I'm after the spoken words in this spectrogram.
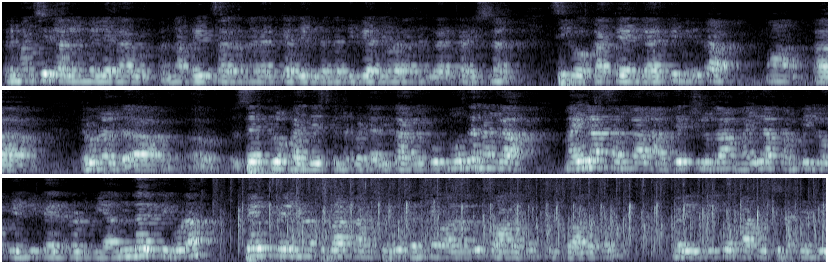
మరి మంచిర్యాల ఎమ్మెల్యే గారు అన్న ప్రేమ్ సాగర్ అన్న గారికి అదే విధంగా దివ్యా దేవరాజన్ గారికి అడిషనల్ సిఓ కార్తీయన్ గారికి మిగతా మా రూరల్ సెఫ్లో పనిచేస్తున్నటువంటి అధికారులకు నూతనంగా మహిళా సంఘాల అధ్యక్షులుగా మహిళా కమిటీలోకి ఎన్నికైనటువంటి మీ అందరికీ కూడా పేరు పేరున శుభాకాంక్షలు ధన్యవాదాలు స్వాగతం సుస్వాగతం. మరి మీతో పాటు వచ్చినటువంటి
